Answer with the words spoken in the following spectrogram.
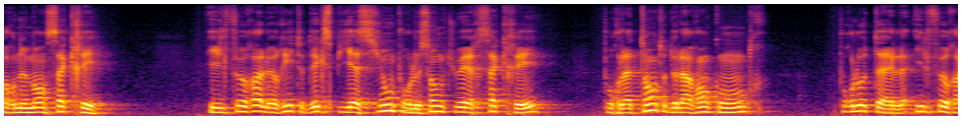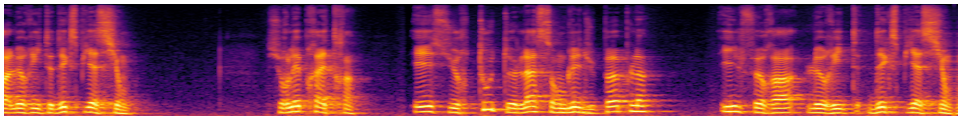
ornements sacrés. Il fera le rite d'expiation pour le sanctuaire sacré, pour la tente de la rencontre, pour l'autel, il fera le rite d'expiation. Sur les prêtres et sur toute l'assemblée du peuple, il fera le rite d'expiation.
